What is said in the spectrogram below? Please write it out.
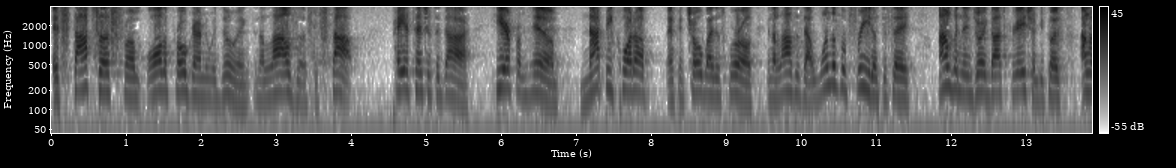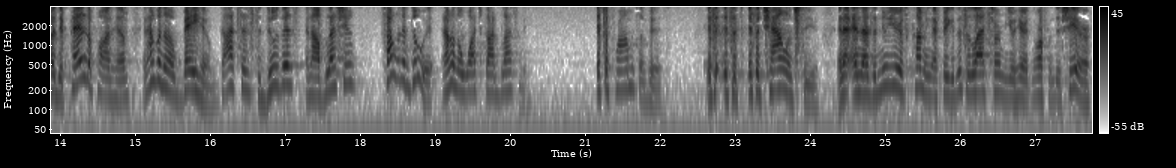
It stops us from all the programming we're doing and allows us to stop, pay attention to God, hear from Him, not be caught up and controlled by this world, and allows us that wonderful freedom to say, I'm going to enjoy God's creation because I'm going to depend upon Him and I'm going to obey Him. God says to do this and I'll bless you, so I'm going to do it and I'm going to watch God bless me. It's a promise of His. It's a, it's a, it's a challenge to you. And, and as the new year is coming, I figured this is the last sermon you'll hear at Northland this year.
